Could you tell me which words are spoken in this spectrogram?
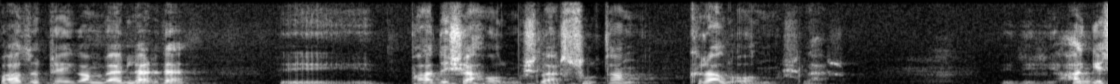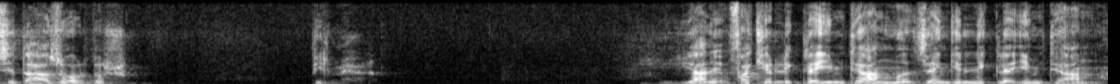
Bazı peygamberler de e, padişah olmuşlar, sultan, kral olmuşlar. Hangisi daha zordur? Bilmiyorum. Yani fakirlikle imtihan mı, zenginlikle imtihan mı?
